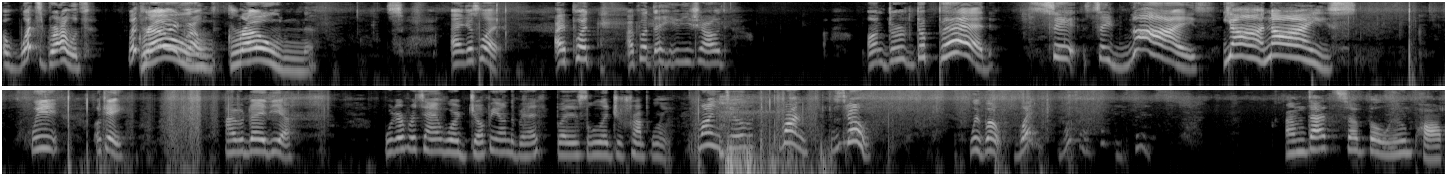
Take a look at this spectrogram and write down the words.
Oh, what's ground? What's Groan. Groan. And guess what? I put I put the hated child under the bed. Say say nice. Yeah, nice. We okay. I have an idea. We're gonna pretend we're jumping on the bed, but it's a legit trampoline. Come on, you two. Come on, let's go. Wait, whoa, what? What the heck is this? Um, that's a balloon pop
